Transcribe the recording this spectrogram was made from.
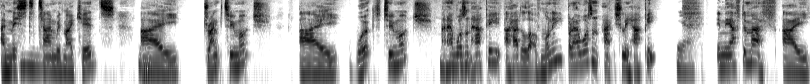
i missed mm-hmm. time with my kids mm-hmm. i drank too much i worked too much and i wasn't happy i had a lot of money but i wasn't actually happy yeah in the aftermath i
